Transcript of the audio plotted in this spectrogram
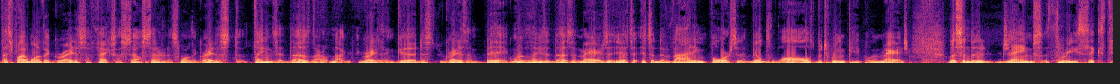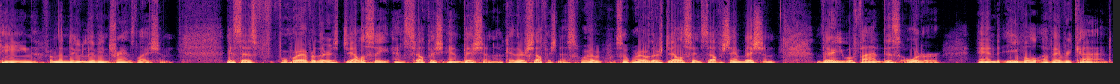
that's probably one of the greatest effects of self-centeredness. One of the greatest things it does in our, not great as in good, just great as in big. One of the things it does in marriage, it, it's, a, it's a dividing force and it builds walls between people in marriage. Listen to James 3.16 from the New Living Translation. It says, for wherever there is jealousy and selfish ambition, okay, there's selfishness. Wherever, so wherever there's jealousy and selfish ambition, there you will find disorder and evil of every kind.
